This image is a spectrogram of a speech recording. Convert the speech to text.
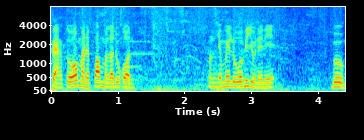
แฝงตัวเข้ามาในป้อมมันแล้วทุกคน มันยังไม่รู้ว่าพี่อยู่ในนี้บูม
